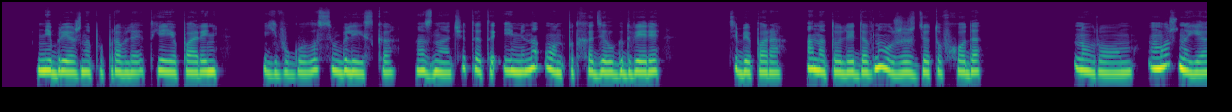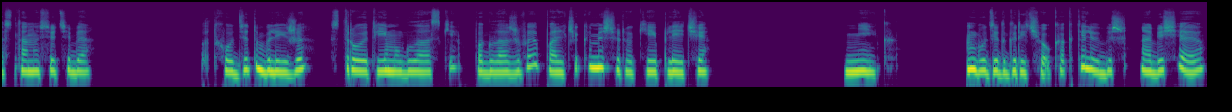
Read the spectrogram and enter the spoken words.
— небрежно поправляет ее парень. Его голос близко, а значит, это именно он подходил к двери. «Тебе пора. Анатолий давно уже ждет у входа». «Ну, Ром, можно я останусь у тебя?» Подходит ближе, строит ему глазки, поглаживая пальчиками широкие плечи. «Ник, будет горячо, как ты любишь, обещаю»,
